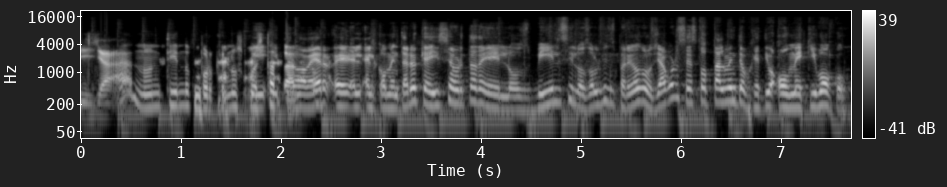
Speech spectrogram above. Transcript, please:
Y ya, no entiendo por qué nos cuesta tanto. a ver, el, comentario que hice ahorita de los Bills y los Dolphins perdiendo los Jaguars es totalmente objetivo, o me equivoco.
